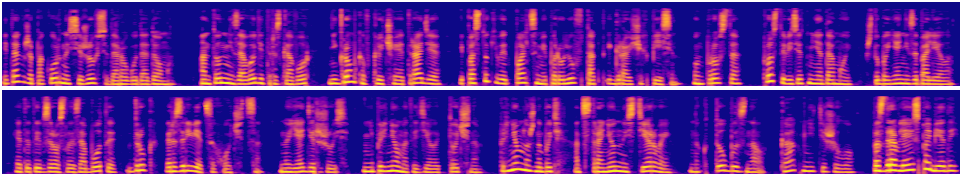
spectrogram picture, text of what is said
и также покорно сижу всю дорогу до дома. Антон не заводит разговор, негромко включает радио и постукивает пальцами по рулю в такт играющих песен. Он просто, просто везет меня домой, чтобы я не заболела. От этой взрослой заботы вдруг разреветься хочется. Но я держусь. Не при нем это делать, точно. При нем нужно быть отстраненной стервой. Но кто бы знал, как мне тяжело. «Поздравляю с победой!»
